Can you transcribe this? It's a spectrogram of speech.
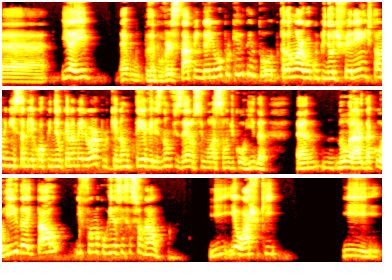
É, e aí, né, por exemplo, o Verstappen ganhou porque ele tentou. Cada um largou com um pneu diferente, tal, ninguém sabia qual pneu que era melhor, porque não teve, eles não fizeram simulação de corrida é, no horário da corrida e tal. E foi uma corrida sensacional. E, e eu acho que, e,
